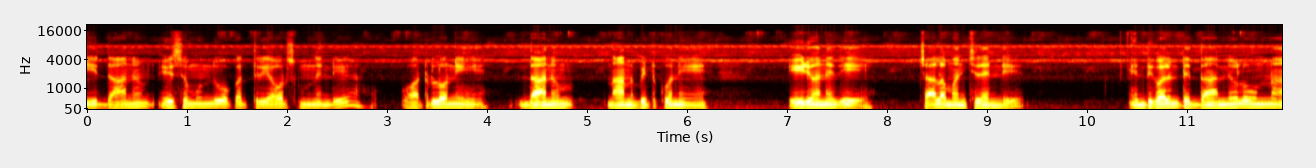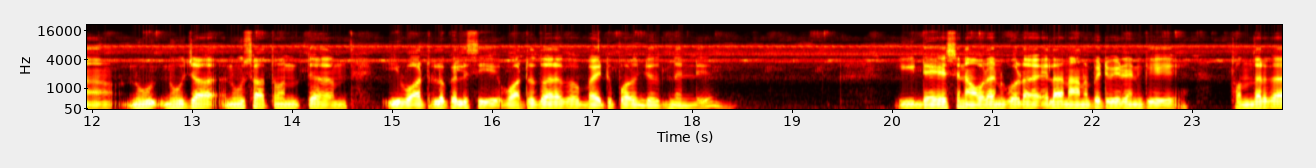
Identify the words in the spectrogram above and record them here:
ఈ ధాన్యం వేసే ముందు ఒక త్రీ అవర్స్ ముందండి. వాటర్లోని ధాన్యం నానబెట్టుకొని వేయడం అనేది చాలా మంచిదండి. ఎందుకంటే ధాన్యంలో ఉన్న నూ నూజా నూరు శాతం అంతా ఈ వాటర్లో కలిసి వాటర్ ద్వారా బయటకు పోవడం జరుగుతుందండి. ఈ డైజెషన్ అవడానికి కూడా ఇలా నానబెట్టి వేయడానికి తొందరగా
